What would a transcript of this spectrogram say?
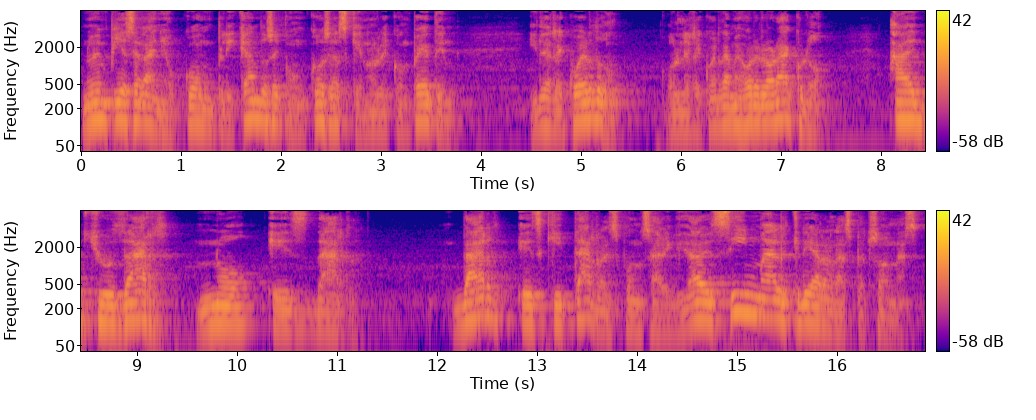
No empiece el año complicándose con cosas que no le competen. Y le recuerdo, o le recuerda mejor el oráculo, ayudar no es dar. Dar es quitar responsabilidades sin malcriar a las personas.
